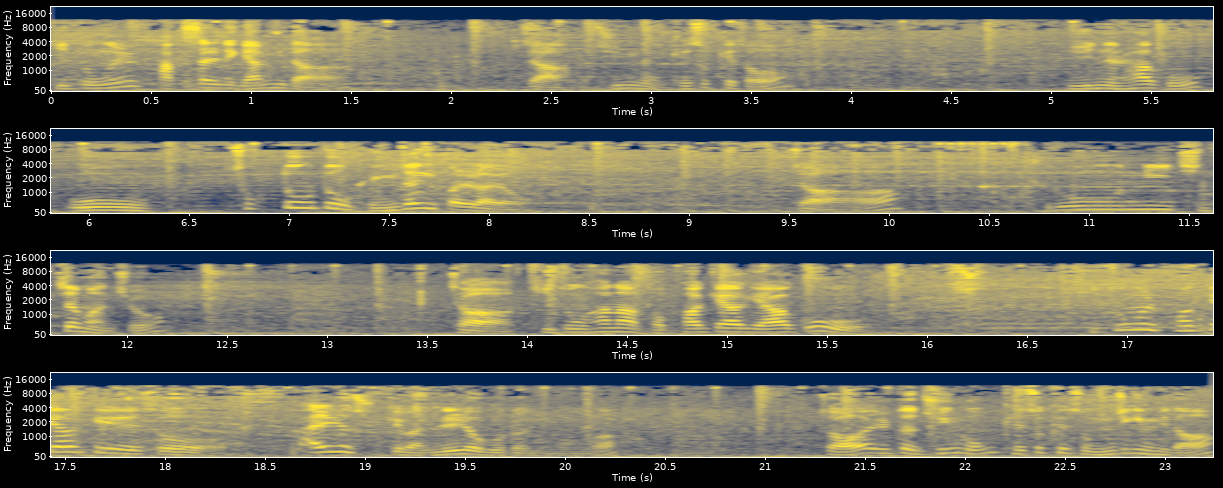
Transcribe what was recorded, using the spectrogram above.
기둥을 박살내게 합니다 자 주인공 계속해서 유인을 하고 오 속도도 굉장히 빨라요 자 드론이 진짜 많죠? 자 기둥 하나 더 파괴하게 하고 기둥을 파괴하게 해서 빨려 죽게 만들려고 그러는 건가? 자 일단 주인공 계속해서 움직입니다. 오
